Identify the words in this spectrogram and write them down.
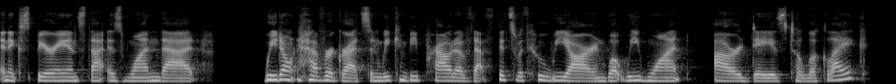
an experience that is one that we don't have regrets and we can be proud of that fits with who we are and what we want our days to look like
